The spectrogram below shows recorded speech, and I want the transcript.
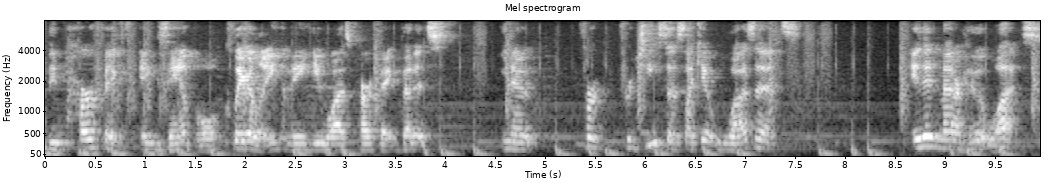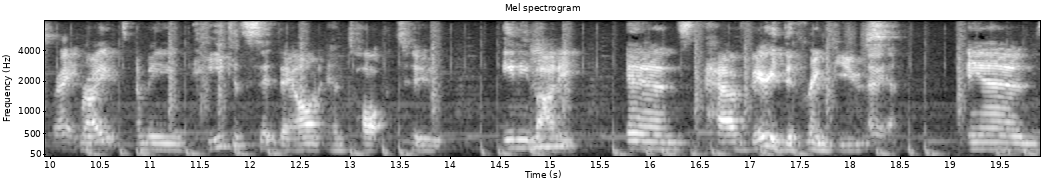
the perfect example, clearly. I mean, he was perfect, but it's, you know, for, for Jesus, like, it wasn't, it didn't matter who it was Right. right? I mean, he could sit down and talk to anybody and have very differing views. Oh, yeah. And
